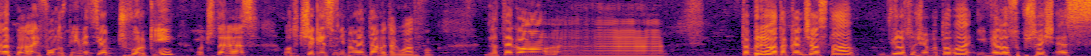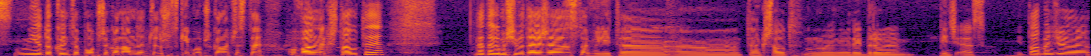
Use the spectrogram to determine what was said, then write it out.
Apple iPhone'ów mniej więcej od czwórki, od 4S, od 3GS-ów nie pamiętamy tak łatwo. Dlatego e, ta bryła, ta kanciasta, wielu osobom się podoba i wiele osób 6S nie do końca było przekonane, czy wszystkim było przekonane przez te owalne kształty. Dlatego mi się wydaje, że zostawili te, e, ten kształt mm, tej bryły 5S. I to będzie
